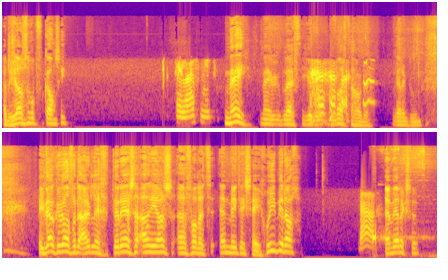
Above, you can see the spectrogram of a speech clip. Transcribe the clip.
Gaat u zelfs nog op vakantie? Helaas niet. Nee, nee u blijft hier de wacht houden, werk doen. Ik dank u wel voor de uitleg. Therese Arias eh, van het NBTC. Goedemiddag. Dag. En werk ze.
